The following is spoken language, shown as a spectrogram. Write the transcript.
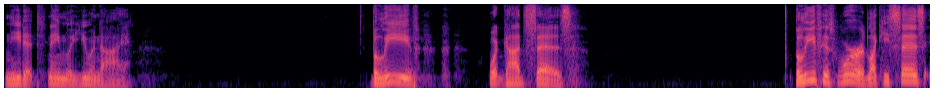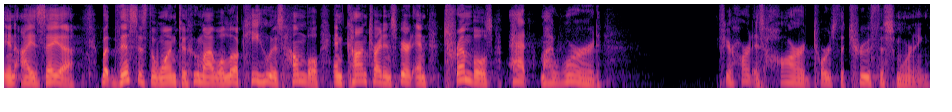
need it, namely you and I. Believe what God says Believe his word, like he says in Isaiah. But this is the one to whom I will look, he who is humble and contrite in spirit and trembles at my word. If your heart is hard towards the truth this morning,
